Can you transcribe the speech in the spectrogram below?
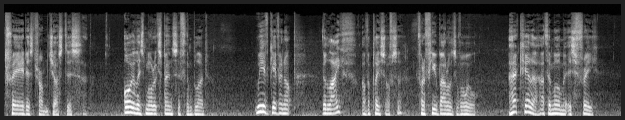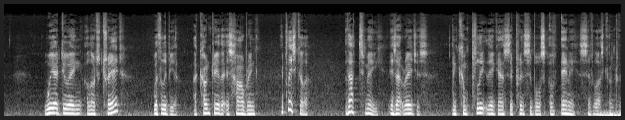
Trade has trumped justice. Oil is more expensive than blood. We've given up the life of a police officer for a few barrels of oil. Her killer at the moment is free. We're doing a lot of trade with Libya, a country that is harbouring a police killer. That to me is outrageous and completely against the principles of any civilised country.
